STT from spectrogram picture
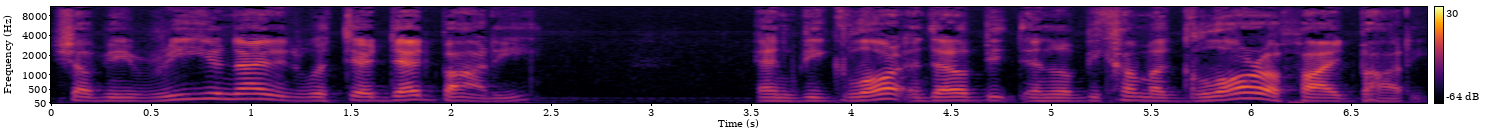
shall be reunited with their dead body and be glor- and that'll be and it'll become a glorified body.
